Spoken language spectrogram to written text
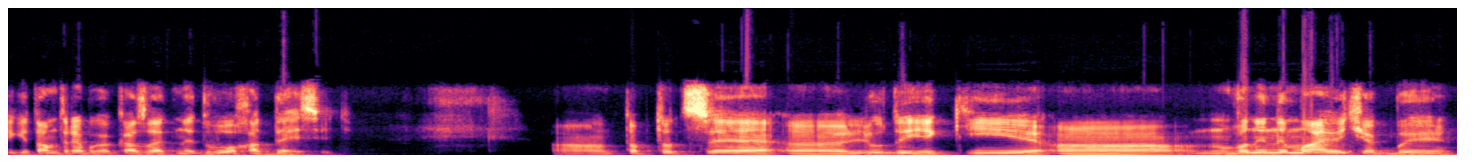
Тільки там треба казати не двох, а десять. Тобто, це е, люди, які ну, вони не мають якби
